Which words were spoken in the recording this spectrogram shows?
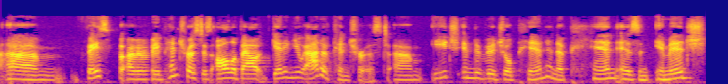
Um, Facebook, I mean, Pinterest is all about getting you out of Pinterest. Um, each individual pin, and a pin is an image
